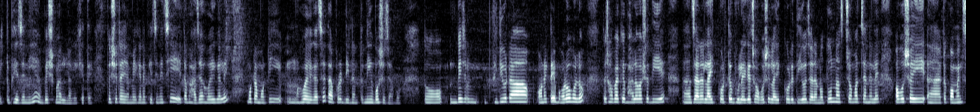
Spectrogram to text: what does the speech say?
একটু ভেজে নিয়ে বেশ ভালো লাগে খেতে। তো সেটাই আমি এখানে ভেজে নিচ্ছি। এটা ভাজা হয়ে গেলেই মোটামুটি হয়ে গেছে। তারপরে ডিনারটা নিয়ে বসে যাব। তো বেশ ভিডিওটা অনেকটাই বড় হলো। তো সবাইকে ভালোবাসা দিয়ে যারা লাইক করতে ভুলে গেছো অবশ্যই লাইক করে দিও। যারা নতুন আসছো আমার চ্যানেলে অবশ্যই একটা কমেন্টস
